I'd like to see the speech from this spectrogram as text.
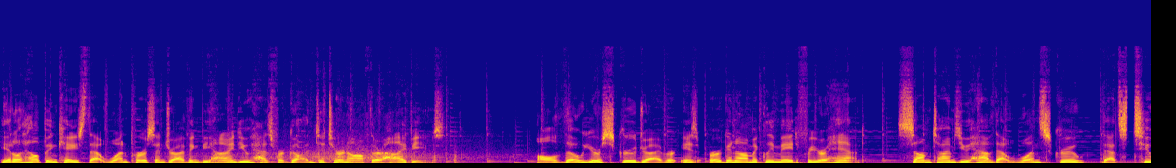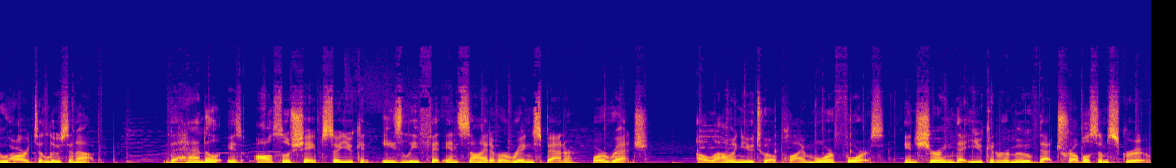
It'll help in case that one person driving behind you has forgotten to turn off their high beams. Although your screwdriver is ergonomically made for your hand, sometimes you have that one screw that's too hard to loosen up. The handle is also shaped so you can easily fit inside of a ring spanner or wrench, allowing you to apply more force, ensuring that you can remove that troublesome screw.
